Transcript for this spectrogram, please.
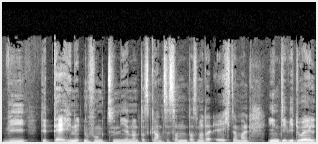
wie die Techniken funktionieren und das Ganze, sondern dass man da echt einmal individuell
